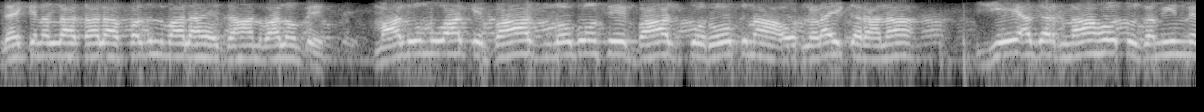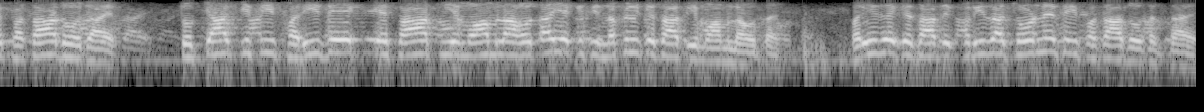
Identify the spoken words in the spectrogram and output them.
لیکن اللہ تعالیٰ فضل والا ہے جہان والوں پہ۔ معلوم ہوا کہ بعض لوگوں سے بعض کو روکنا اور لڑائی کرانا، یہ اگر نہ ہو تو زمین میں فساد ہو جائے۔ تو کیا کسی فریضے کے ساتھ یہ معاملہ ہوتا ہے یا کسی نفل کے ساتھ یہ معاملہ ہوتا ہے؟ فریضے کے ساتھ ایک فریضہ چھوڑنے سے ہی فساد ہو سکتا ہے۔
